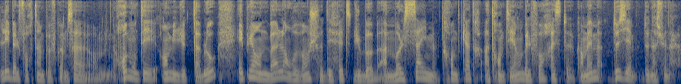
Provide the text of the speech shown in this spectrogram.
Les Belfortins peuvent comme ça euh, remonter en milieu de tableau. Et puis en handball, en revanche, défaite du Bob à Molsheim 34 à 31. Belfort reste quand même deuxième de National.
